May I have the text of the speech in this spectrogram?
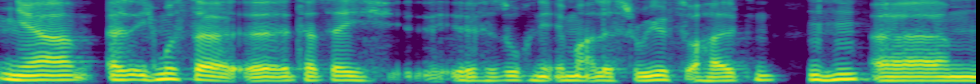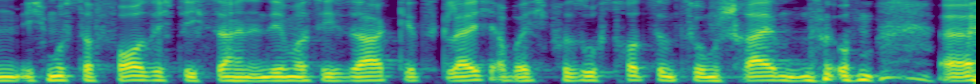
Ja, also ich muss da äh, tatsächlich, wir versuchen ja immer alles real zu halten. Mhm. Ähm, ich muss da vorsichtig sein in dem, was ich sage, jetzt gleich, aber ich versuche es trotzdem zu umschreiben, um, äh,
